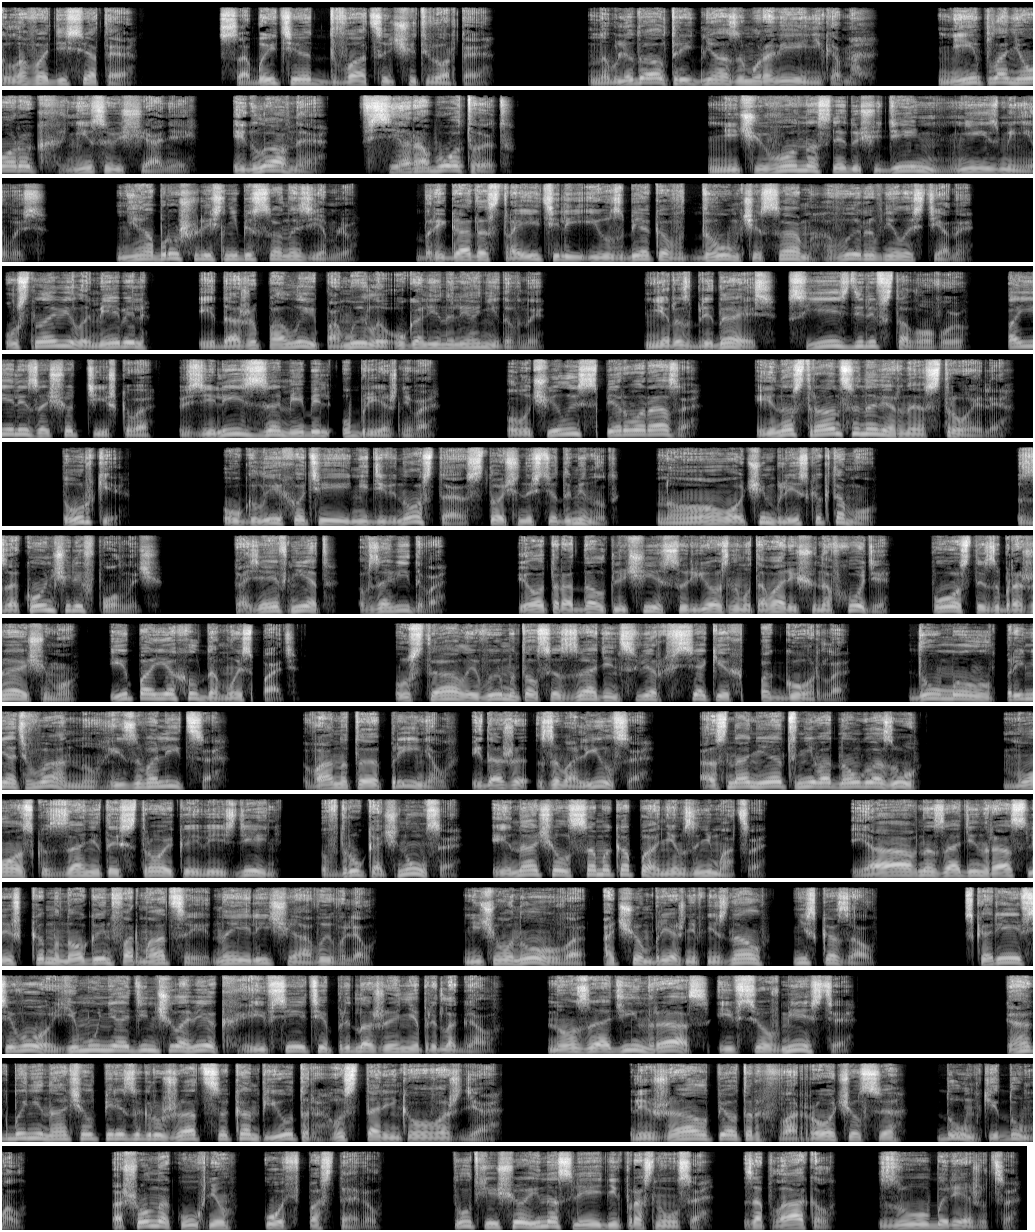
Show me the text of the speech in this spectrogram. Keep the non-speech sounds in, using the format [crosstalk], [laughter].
Глава 10. Событие 24. Наблюдал три дня за муравейником. Ни планерок, ни совещаний. И главное, все работают. Ничего на следующий день не изменилось. Не обрушились небеса на землю. Бригада строителей и узбеков двум часам выровняла стены. Установила мебель и даже полы помыла у Галины Леонидовны. Не разбредаясь, съездили в столовую, поели за счет Тишкова, взялись за мебель у Брежнева. Получилось с первого раза. Иностранцы, наверное, строили. Турки? Углы хоть и не 90 с точностью до минут, но очень близко к тому. Закончили в полночь. Хозяев нет, в Завидово. Петр отдал ключи серьезному товарищу на входе, пост изображающему, и поехал домой спать. Устал и вымотался за день сверх всяких по горло. Думал принять ванну и завалиться. Ванну-то принял и даже завалился. А сна нет ни в одном глазу. Мозг, занятый стройкой весь день, вдруг очнулся и начал самокопанием заниматься. Явно за один раз слишком много информации на Ильича вывалил. Ничего нового, о чем Брежнев не знал, не сказал. Скорее всего, ему не один человек и все эти предложения предлагал. Но за один раз и все вместе. Как бы ни начал перезагружаться компьютер у старенького вождя. Лежал Петр, ворочался, думки думал. Пошел на кухню, кофе поставил. Тут еще и наследник проснулся, заплакал, зубы режутся.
